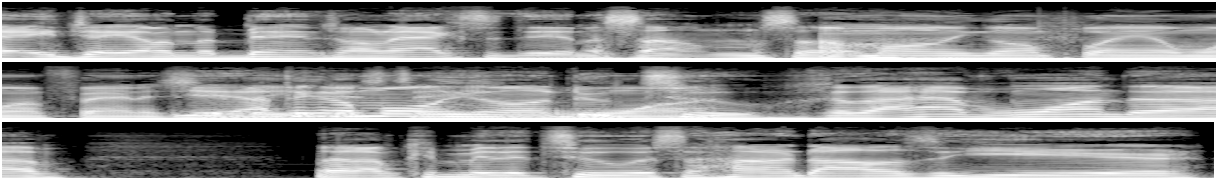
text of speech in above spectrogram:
AJ on the bench on accident or something. So I'm only gonna play in one fantasy. yeah, I think I'm only gonna do One. two because I have one that I've that I'm committed to. It's a hundred dollars a year.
